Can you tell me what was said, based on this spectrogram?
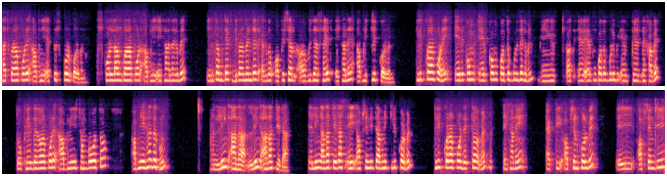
সার্চ করার পরে আপনি একটু স্ক্রোল করবেন। স্ক্রল ডাউন করার পর আপনি এখানে দেখবে ইনকাম ট্যাক্স ডিপার্টমেন্টের একদম অফিসিয়াল অফিসিয়াল সাইট এখানে আপনি ক্লিক করবেন। ক্লিক করার পরে এরকম এরকম কতগুলি দেখবেন, এর- এরকম কতগুলি ফেজ দেখাবে। তো ফেজ দেখাবার পরে আপনি সম্ভবত আপনি এখানে দেখুন link Aadhaar link Aadhaar status এই লিঙ্ক আধার স্টেটাস এই অপশনটিতে আপনি ক্লিক করবেন। ক্লিক করার পর দেখতে পাবেন, এখানে একটি অপশন করবে এই অপশনটি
